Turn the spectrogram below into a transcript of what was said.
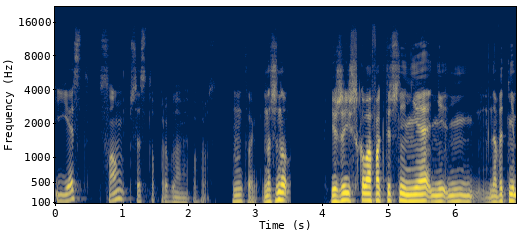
i jest, są przez to problemy po prostu. No tak. Znaczy no, jeżeli szkoła faktycznie nie, nie, nie nawet nie,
